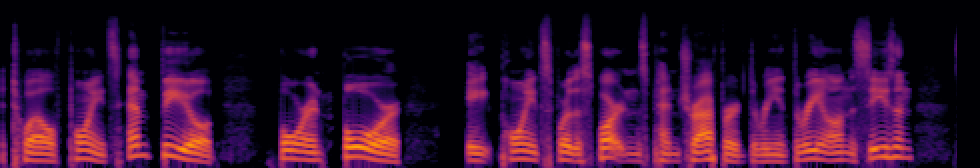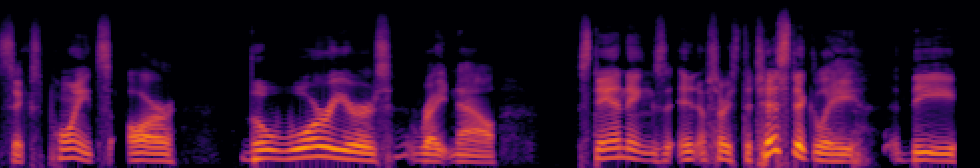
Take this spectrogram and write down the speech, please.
at 12 points. Hempfield four and four, eight points for the Spartans. Penn Trafford three and three on the season. Six points are the Warriors right now. Standings, in, I'm sorry, statistically, the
